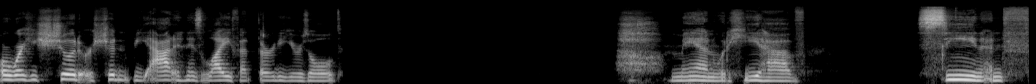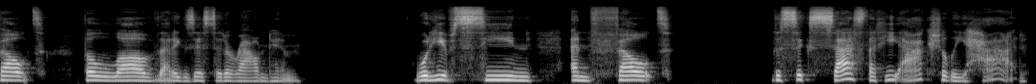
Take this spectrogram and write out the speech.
or where he should or shouldn't be at in his life at 30 years old, man, would he have seen and felt the love that existed around him? Would he have seen and felt the success that he actually had?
